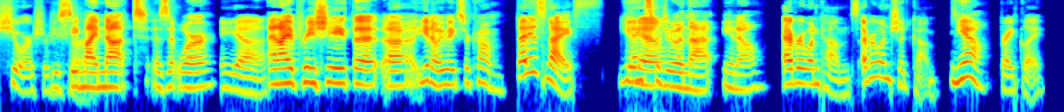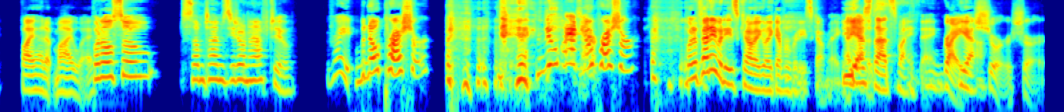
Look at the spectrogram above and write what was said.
Sure, sure. You sure. see my nut, as it were. Yeah. And I appreciate that. Uh, you know, he makes her come. That is nice. You Thanks know, for doing that. You know, everyone comes. Everyone should come, yeah. frankly, if I had it my way. But also, sometimes you don't have to. right. But no pressure. no no pressure. But if anybody's coming, like everybody's coming. I Yes. guess that's my thing. Right. Yeah. Sure, sure.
